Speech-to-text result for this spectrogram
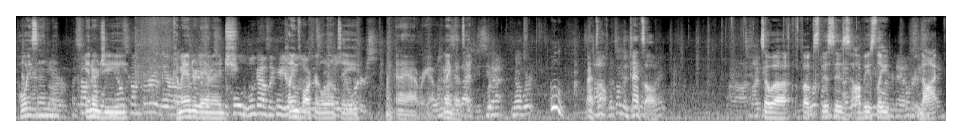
Poison, I saw a couple energy, emails come through and they were like, commander like, damage, super cool." The one guy was like, hey, you're planeswalker the one who just fulfilled loyalty. and yeah, there we go. I think that's it. Did you see that? No, we're. Ooh, that's all. That's on the That's Gmail, all. right? Uh, it might be- So, uh, folks, this is look on the obviously Gmail every day. I don't see not anything.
